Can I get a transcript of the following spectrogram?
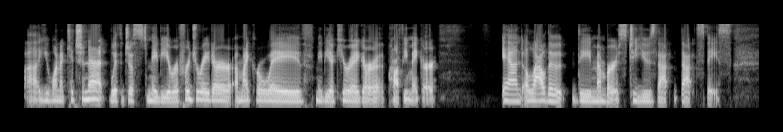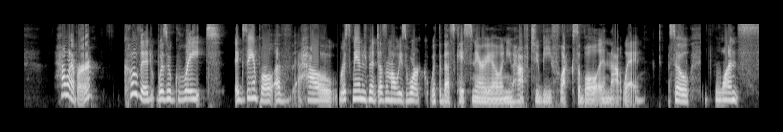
uh, you want a kitchenette with just maybe a refrigerator, a microwave, maybe a Keurig or a coffee maker, and allow the the members to use that that space. However, COVID was a great example of how risk management doesn't always work with the best case scenario, and you have to be flexible in that way. So once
